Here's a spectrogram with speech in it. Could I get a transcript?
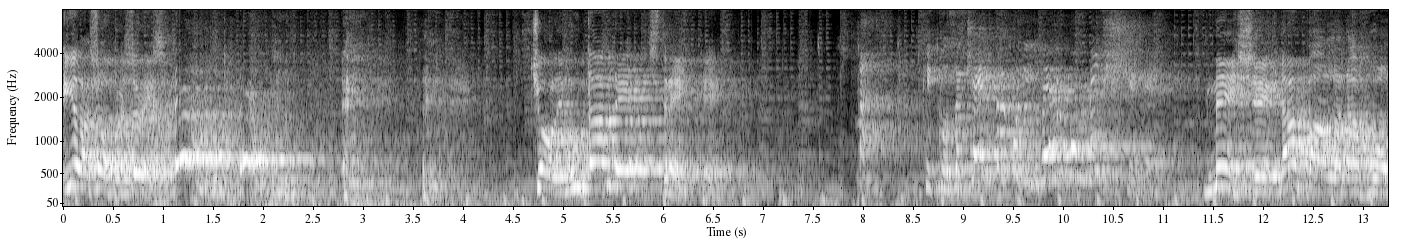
Io la so, professoressa. C'ho le mutande strette. Ma che cosa c'entra con il verbo mescere? Mesce una palla da fuori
